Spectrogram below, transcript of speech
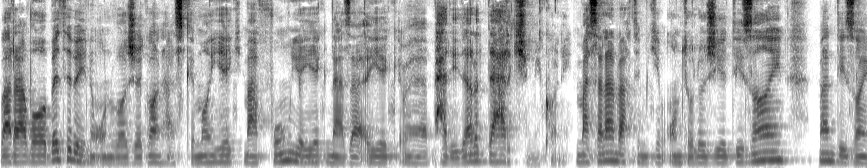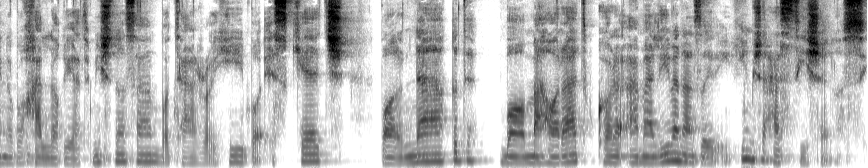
و روابط بین اون واژگان هست که ما یک مفهوم یا یک نظر یک پدیده رو درک می‌کنیم. مثلا وقتی میگیم اونتولوژی دیزاین من دیزاین رو با خلاقیت می‌شناسم با طراحی با اسکچ با نقد. با مهارت کار عملی و نظری. این میشه هستی شناسی.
